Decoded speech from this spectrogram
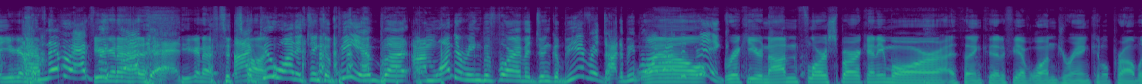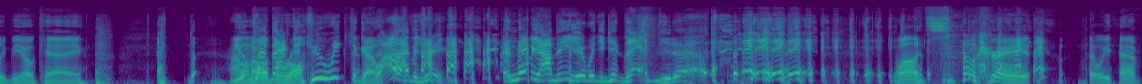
you're gonna I've have, never actually you're gonna thought have, that. You're gonna have to talk. I do want to drink a beer, but I'm wondering before I have a drink of beer, retarded people are allowed Well, to drink. Ricky, you're not in Floor Spark anymore. I think that if you have one drink, it'll probably be okay. I you don't come back to two weeks ago. I'll have a drink, and maybe I'll be here when you get back. You know. Well, it's so great that we have.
